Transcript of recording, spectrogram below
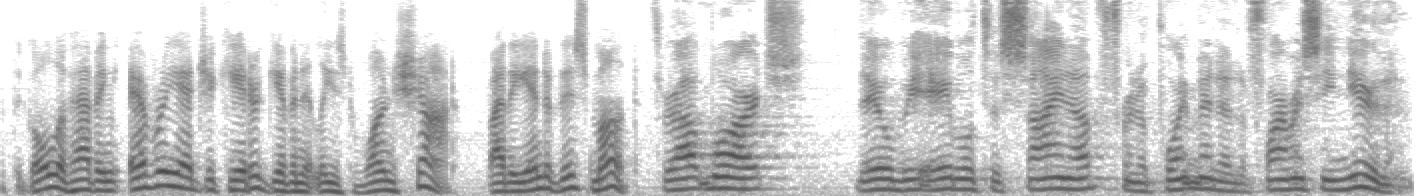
with the goal of having every educator given at least one shot by the end of this month. Throughout March, they will be able to sign up for an appointment at a pharmacy near them.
